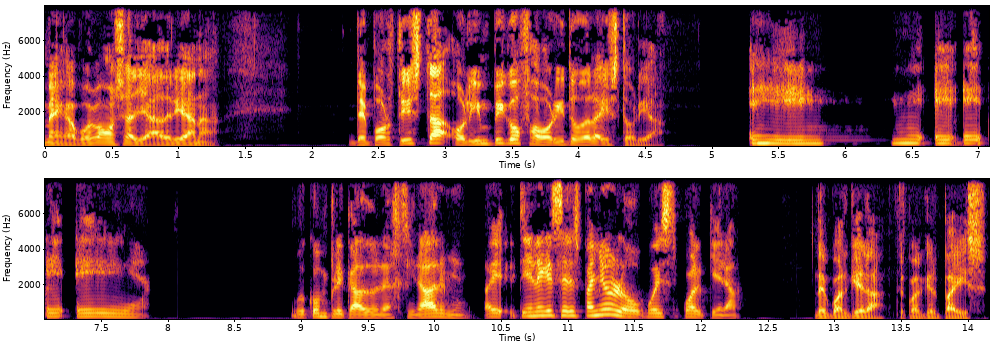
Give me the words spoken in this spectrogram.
Venga, pues vamos allá, Adriana. Deportista olímpico favorito de la historia. Eh, eh, eh, eh, eh. Muy complicado elegir a alguien. ¿Tiene que ser español o pues cualquiera? De cualquiera, de cualquier país.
